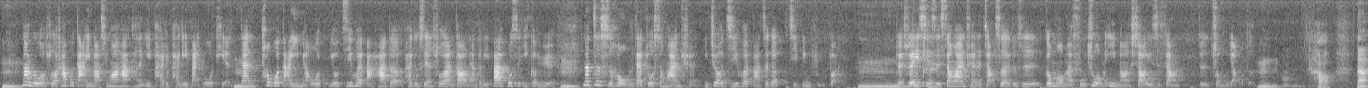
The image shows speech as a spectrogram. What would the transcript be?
嗯。那如果说他不打疫苗情况，他可能一排就排个一百多天。嗯。但透过打疫苗，我有机会把它的排毒时间缩短到两个礼拜或是一个月。嗯。那这时候我们在做生物安全，你就有机会把这个疾病阻断。嗯。对，所以其实生物安全的角色就是跟我们辅助我们疫苗的效益是非常。就是重要的。嗯，好，那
